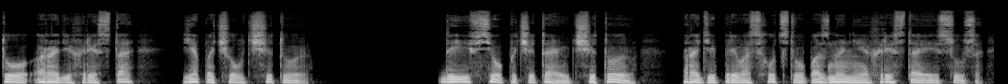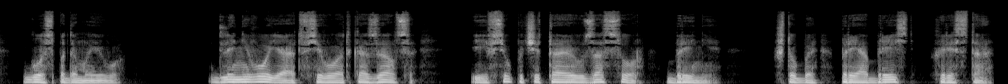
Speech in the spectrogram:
то ради Христа я почел тщетою. Да и все почитаю тщетою ради превосходства познания Христа Иисуса, Господа моего. Для Него я от всего отказался и все почитаю за ссор, брение, чтобы приобресть Христа».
